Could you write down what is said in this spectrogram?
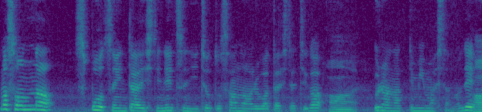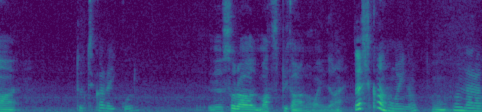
まあそんなスポーツに対して熱にちょっと差のある私たちがは占ってみましたのいではどっちから行こう？いえそれは松ピカラの方がいいんじゃない？私からの方がいいの？うん。ほんなら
